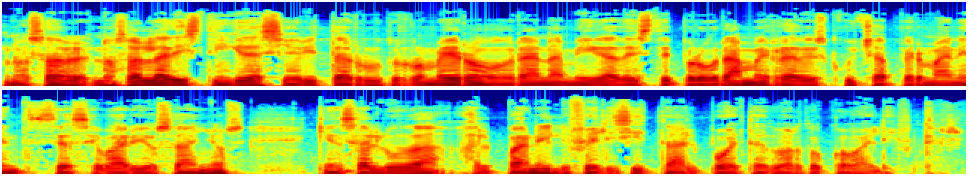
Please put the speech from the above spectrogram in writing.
Nos habla, nos habla la distinguida señorita Ruth Romero, gran amiga de este programa y radio escucha permanente desde hace varios años, quien saluda al panel y felicita al poeta Eduardo Kovalivker.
